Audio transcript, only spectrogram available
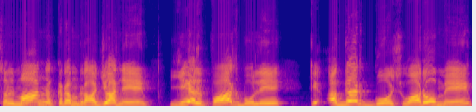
सलमान अकरम राजा ने ये अल्फाज बोले कि अगर गोशवारों में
